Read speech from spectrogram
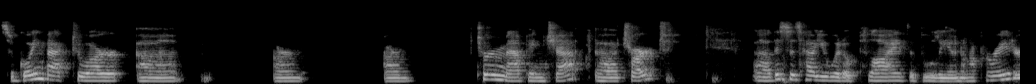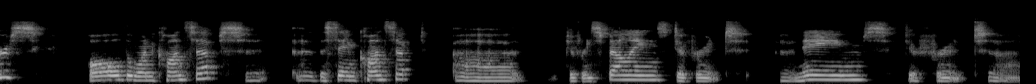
So going back to our uh, our, our term mapping chat, uh, chart. Uh, this is how you would apply the Boolean operators. All the one concepts, uh, the same concept, uh, different spellings, different uh, names, different uh,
